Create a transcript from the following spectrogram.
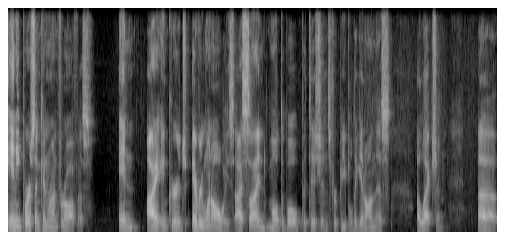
any person can run for office. And I encourage everyone always. I signed multiple petitions for people to get on this election. Uh,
